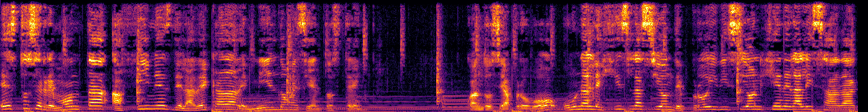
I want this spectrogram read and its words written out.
Esto se remonta a fines de la década de 1930, cuando se aprobó una legislación de prohibición generalizada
